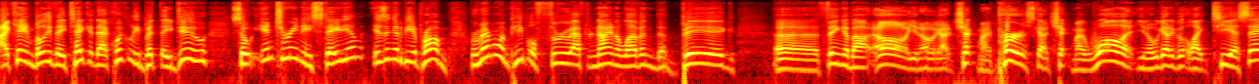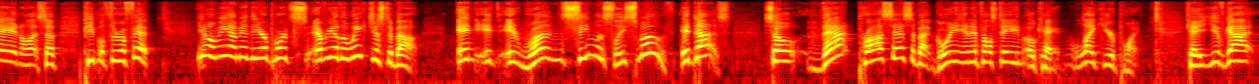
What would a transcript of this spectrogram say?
I can't believe they take it that quickly, but they do. So entering a stadium isn't going to be a problem. Remember when people threw after 9/11 the big uh, thing about oh you know we got to check my purse, got to check my wallet, you know we got to go like TSA and all that stuff. People threw a fit. You know me, I'm in the airports every other week just about, and it it runs seamlessly smooth. It does. So that process about going to NFL Stadium, okay, like your point. Okay, you've got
